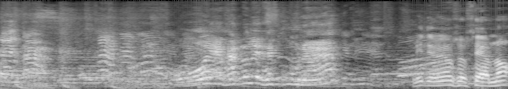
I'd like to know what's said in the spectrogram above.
ได้ตาโอ้ยไอ้พัดต้องเล่นให้กูนะมีแต่น้ำแซ่บๆเนาะ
